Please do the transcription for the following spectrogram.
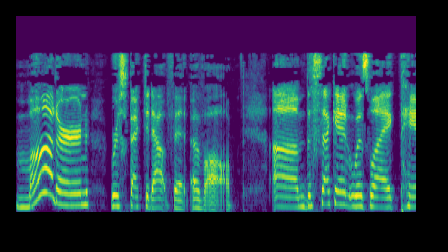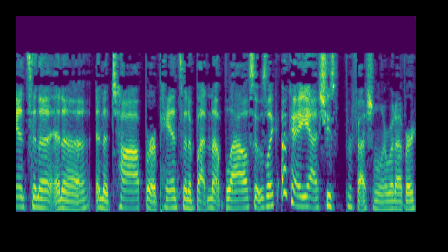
modern, respected outfit of all. Um, the second was like pants and a and a and a top or pants and a button-up blouse. It was like, okay, yeah, she's professional or whatever.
